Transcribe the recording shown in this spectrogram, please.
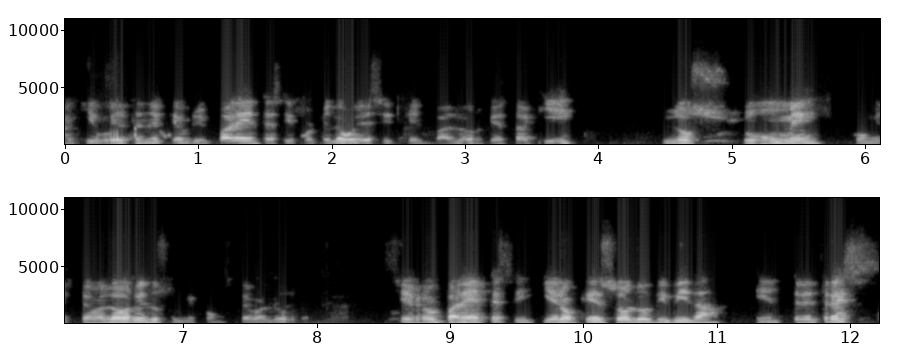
Aquí voy a tener que abrir paréntesis porque le voy a decir que el valor que está aquí lo sume con este valor y lo sume con este valor. Cierro el paréntesis y quiero que eso lo divida entre 3.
